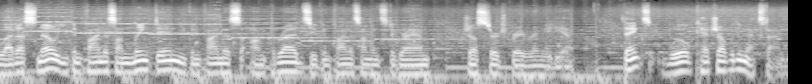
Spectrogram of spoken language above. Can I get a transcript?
let us know. You can find us on LinkedIn, you can find us on Threads, you can find us on Instagram. Just search Bravery Media. Thanks. We'll catch up with you next time.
